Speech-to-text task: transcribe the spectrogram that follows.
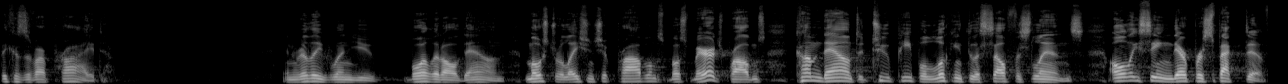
because of our pride. And really, when you boil it all down, most relationship problems, most marriage problems come down to two people looking through a selfish lens, only seeing their perspective,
